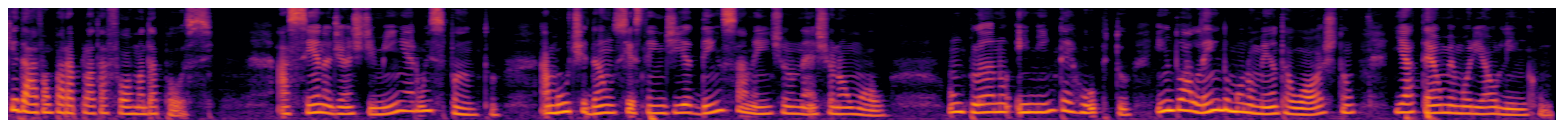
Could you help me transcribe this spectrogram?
que davam para a plataforma da posse. A cena diante de mim era um espanto. A multidão se estendia densamente no National Mall, um plano ininterrupto, indo além do monumento a Washington e até o Memorial Lincoln,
